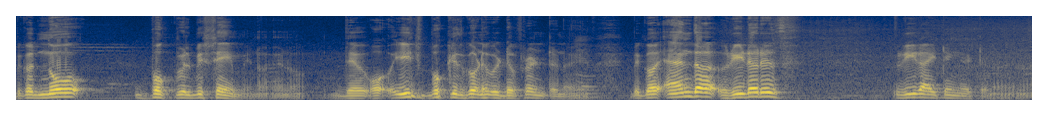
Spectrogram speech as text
because no book will be same, you know, you know. They, each book is going to be different, you know, Yeah. because and the reader is rewriting it, you know, you know.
